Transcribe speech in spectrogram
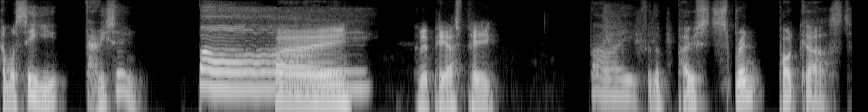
and we'll see you very soon. Bye. Bye. And a PSP. Bye for the post sprint podcast.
